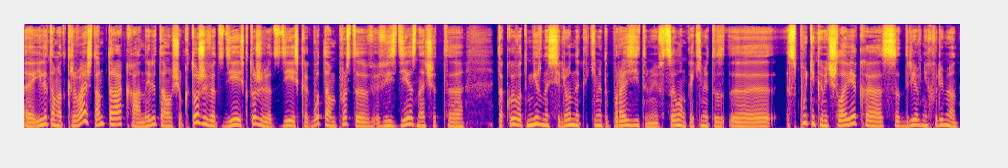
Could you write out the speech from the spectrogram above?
Э, или там открываешь, там таракан, или там, в общем, кто живет здесь, кто живет здесь, как будто там просто везде, значит, э, такой вот мир, населенный какими-то паразитами, в целом какими-то э, спутниками человека с древних времен.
